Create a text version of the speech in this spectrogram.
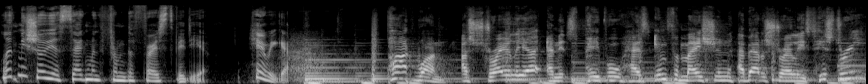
Let me show you a segment from the first video. Here we go. Part 1 Australia and its people has information about Australia's history,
